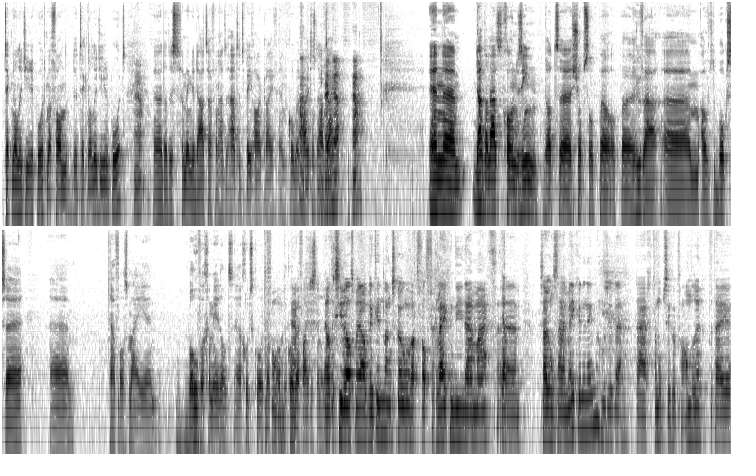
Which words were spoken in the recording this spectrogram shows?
Technology Report, maar van de Technology Report. Ja. Uh, dat is vermengde data van het HTTP Archive en Core ah, Vitals data. Okay, ja. Ja. En uh, ja, dan laat gewoon zien dat uh, shops op, uh, op Huva out of the box nou, volgens mij bovengemiddeld uh, goed scoort op, op de Core ja. Fighters inderdaad. Ja, want ik zie wel eens bij jou op LinkedIn langskomen wat, wat vergelijking die je daar maakt. Ja. Uh, zou je ons daarin mee kunnen nemen? Hoe ze daar, daar ten opzichte ook van andere partijen?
